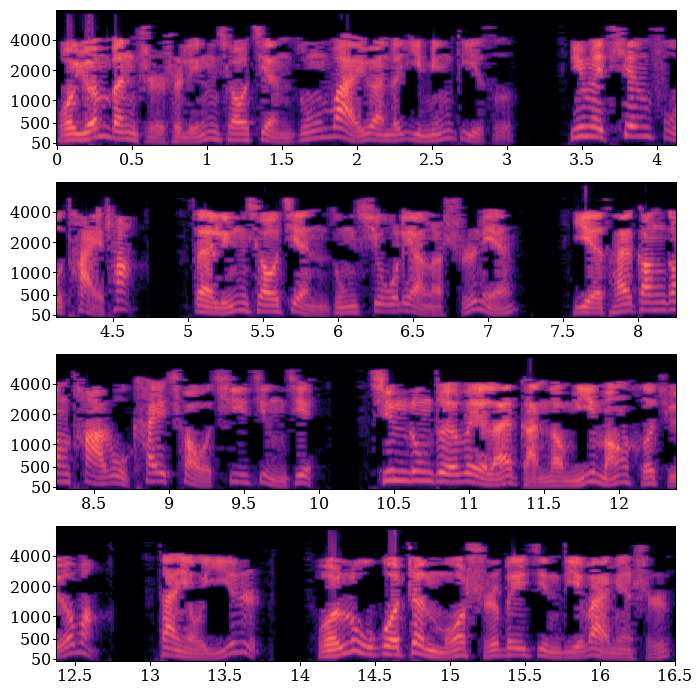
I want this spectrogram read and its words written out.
我原本只是凌霄剑宗外院的一名弟子，因为天赋太差，在凌霄剑宗修炼了十年，也才刚刚踏入开窍期境界，心中对未来感到迷茫和绝望。但有一日，我路过镇魔石碑禁地外面时，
